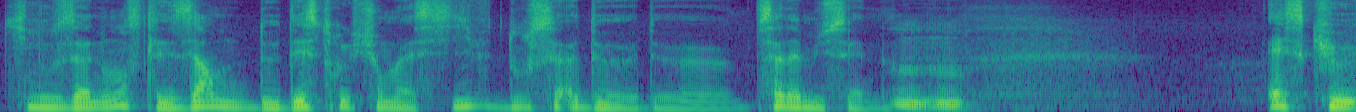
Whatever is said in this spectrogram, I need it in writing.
qui nous annonce les armes de destruction massive de, de Saddam Hussein? Mm-hmm. Est-ce que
